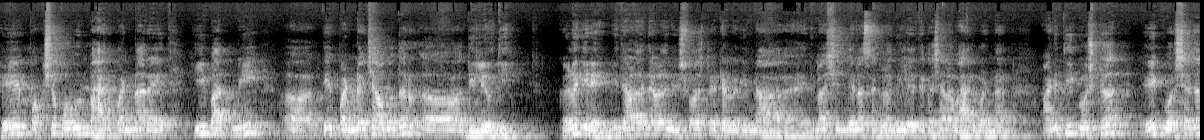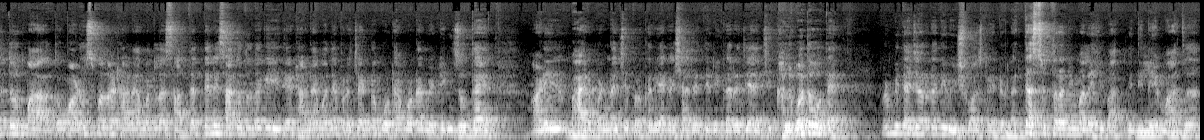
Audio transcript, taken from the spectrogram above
हे पक्ष फोडून बाहेर पडणार आहेत ही बातमी ते पडण्याच्या अगोदर दिली होती. कळलं की नाही? मी त्यावेळेला त्यावेळेला विश्वास नाही ठेवला की ना एकनाथ शिंदेनं सगळं दिलं ते कशाला बाहेर पडणार? आणि ती गोष्ट एक वर्षाच्या तो मा तो माणूस मला ठाण्यामधला सातत्याने सांगत होता की इथे ठाण्यामध्ये प्रचंड मोठ्या मोठ्या मिटिंग्स होत आहेत आणि बाहेर पडण्याची प्रक्रिया कशा रीतीने करायची याची खलबतं होत आहेत. पण मी त्याच्यावर कधी विश्वास नाही ठेवला. त्याच सूत्रांनी मला ही बातमी दिली आहे. माझं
